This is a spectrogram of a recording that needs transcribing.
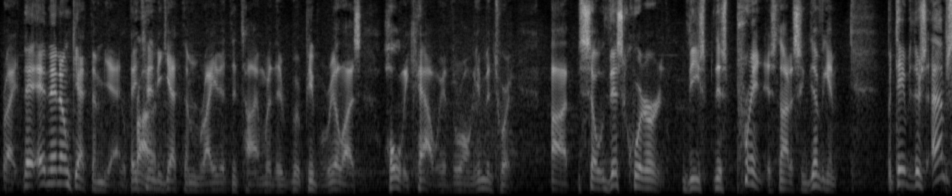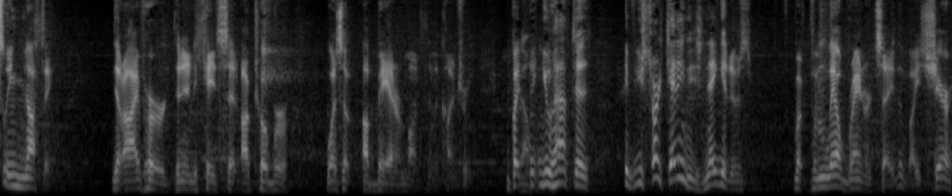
Right, they, and they don't get them yet. They product. tend to get them right at the time where, they, where people realize, "Holy cow, we have the wrong inventory." Uh, so this quarter, these this print is not as significant. But David, there's absolutely nothing that I've heard that indicates that October was a, a banner month in the country. But no. you have to, if you start getting these negatives from Lael Brainard, say, the vice chair,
